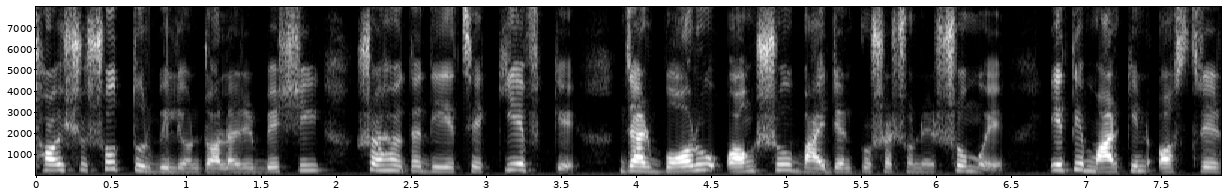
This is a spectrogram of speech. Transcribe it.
ছয়শো সত্তর বিলিয়ন ডলারের বেশি সহায়তা দিয়েছে কিয়েভকে, যার বড় অংশ বাইডেন প্রশাসনের সময়ে। এতে মার্কিন অস্ত্রের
